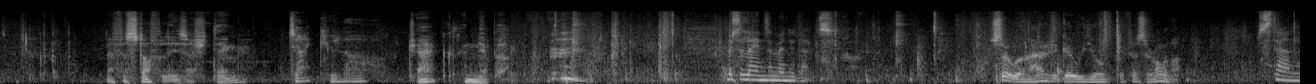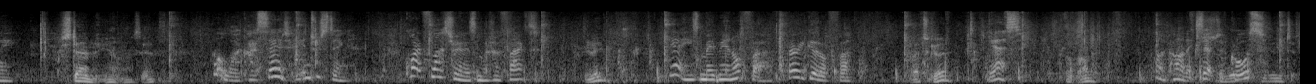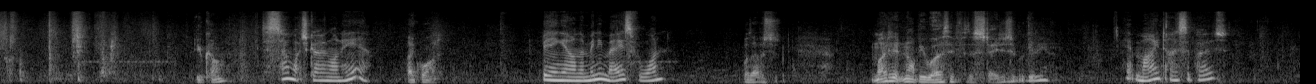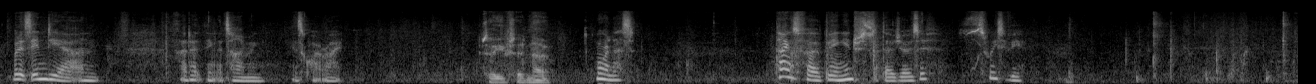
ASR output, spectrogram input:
Mephistopheles, I should think. Dracula. Jack the Nipper. Mr. Lane's amended notes. So, uh, how did it go with your Professor Oliver? Stanley. Stanley, yeah, that's it. Well, like I said, interesting. Quite flattering, as a matter of fact. Really? Yeah, he's made me an offer. Very good offer. That's good. Yes. I can't accept, of course. You can't? There's so much going on here. Like what? Being in on the mini maze, for one. Well, that was just... Might it not be worth it for the status it would give you? It might, I suppose. But it's India, and I don't think the timing is quite right. So you've said no? More or less. Thanks for being interested, though, Joseph. Sweet of you.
